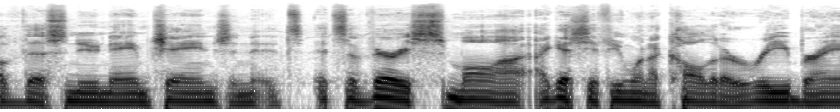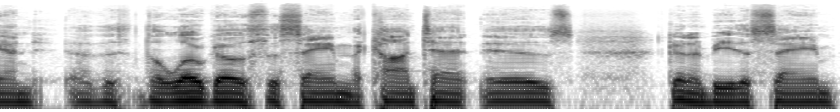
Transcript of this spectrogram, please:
of this new name change, and it's it's a very small. I guess if you want to call it a rebrand, uh, the, the logo is the same, the content is going to be the same,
